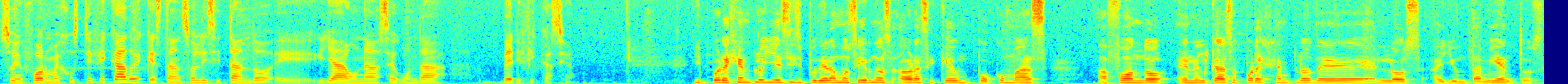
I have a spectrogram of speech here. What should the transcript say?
su informe justificado y que están solicitando eh, ya una segunda verificación. Y por ejemplo, Jessy, si pudiéramos irnos ahora sí que un poco más a fondo, en el caso, por ejemplo, de los ayuntamientos,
